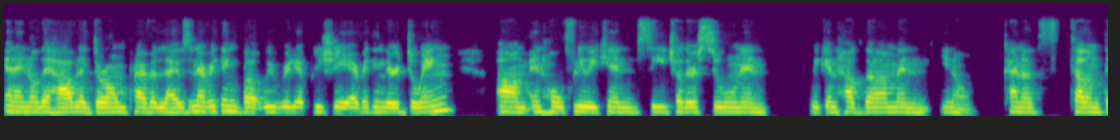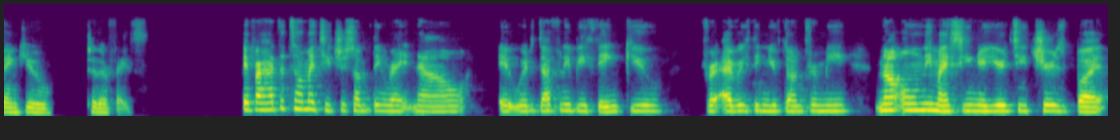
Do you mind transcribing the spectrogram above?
and I know they have like their own private lives and everything, but we really appreciate everything they're doing. Um, and hopefully we can see each other soon and we can hug them and, you know, kind of tell them thank you to their face. If I had to tell my teacher something right now, it would definitely be thank you for everything you've done for me. Not only my senior year teachers, but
